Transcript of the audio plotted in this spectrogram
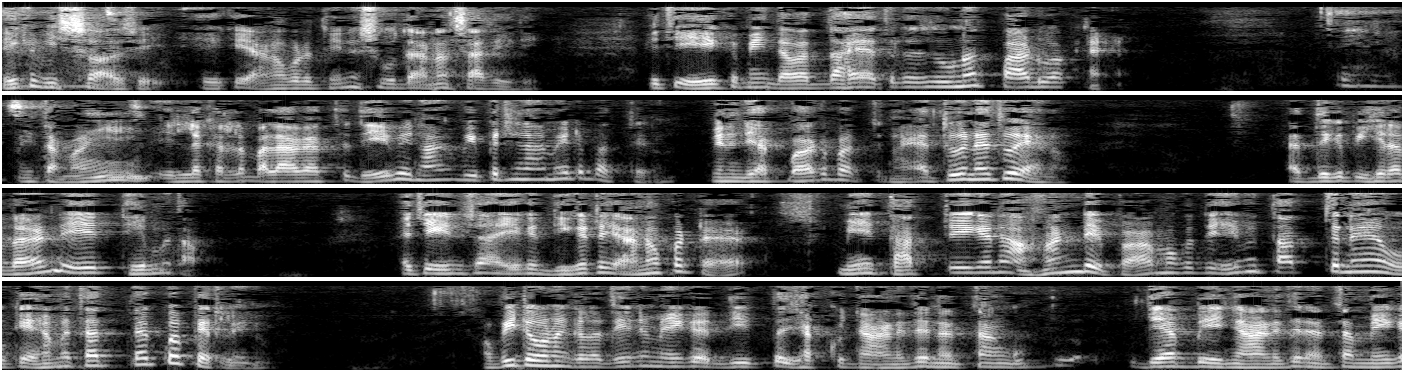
ඒක විශ්වාසයි. ඒක යනකොට තියෙන සූදානම් ශරීරය. ඉතින් ඒක මේ දවස් 10 ඇතුළත වුණත් පාඩුවක් නැහැ. මේ තමයි ඉල්ල කරලා බලාගත්ත දේ වෙන විපරිණාමයටපත් වෙනවා. වෙන දෙයක් බාටපත් වෙනවා. ඇතුව නැතුව යනවා. ඇත් දෙක පිහලා බලන්න ඒත් එහෙම තමයි. ඒ නිසා ඒක දිගට යනකොට මේ தત્ත්වය ගැන අහන්න එපා. මොකද එහෙම தත්ත්ව නැහැ. ඕක හැම தත්ත්වයක්ම පෙරලෙනවා. අපිට ඕන කරලා තියෙන මේක දීප්ත චක්කු ඥානෙද නැත්නම් උද්‍යප්පේ ඥානෙද නැත්නම් මේක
